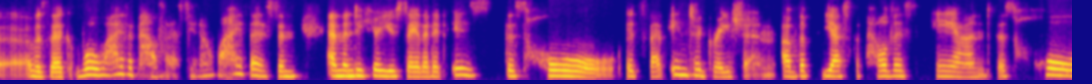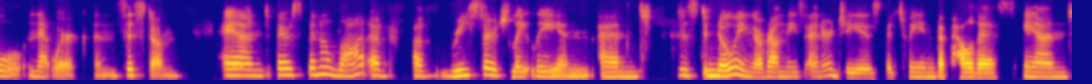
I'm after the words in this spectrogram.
uh, I was like, well, why the pelvis? You know, why this? And and then to hear you say that it is this whole, it's that integration of the yes, the pelvis and this whole network and system. And there's been a lot of of research lately and and just knowing around these energies between the pelvis and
